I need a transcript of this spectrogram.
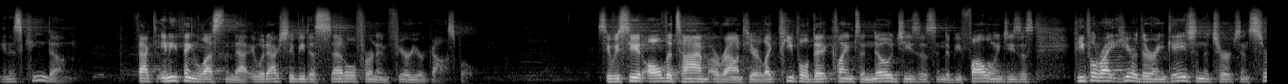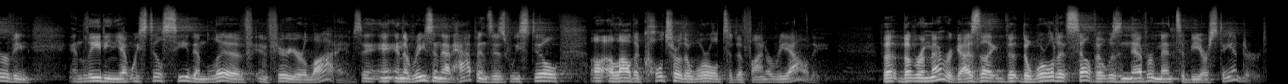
in his kingdom. In fact, anything less than that, it would actually be to settle for an inferior gospel. See, we see it all the time around here. Like people that claim to know Jesus and to be following Jesus, people right here, they're engaged in the church and serving and leading, yet we still see them live inferior lives. And, the reason that happens is we still uh, allow the culture of the world to define our reality. But, but remember, guys, like the, the world itself, it was never meant to be our standard.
